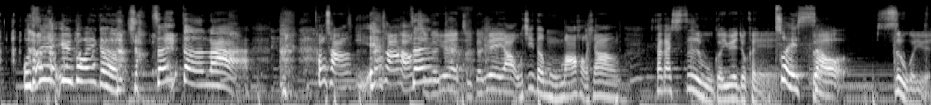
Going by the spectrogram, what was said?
我之前遇过一个，真的啦，通常通常好像几个月几个月要，我记得母猫好像。大概四五个月就可以，最少四五个月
